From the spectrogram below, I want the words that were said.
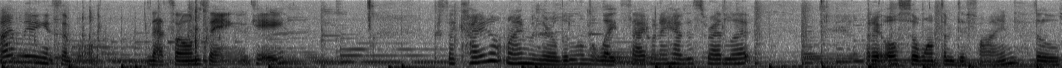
I'm leaving it simple. That's all I'm saying, okay? I kind of don't mind when they're a little on the light side when I have this red lip. But I also want them defined. Little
